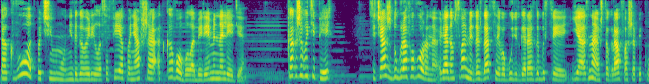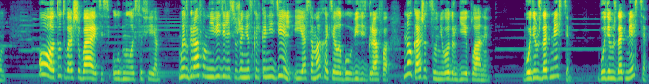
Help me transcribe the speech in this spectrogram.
«Так вот почему», – не договорила София, понявшая, от кого была беременна леди. «Как же вы теперь?» «Сейчас жду графа Ворона. Рядом с вами дождаться его будет гораздо быстрее. Я знаю, что граф ваш опекун». «О, тут вы ошибаетесь», – улыбнулась София. Мы с графом не виделись уже несколько недель, и я сама хотела бы увидеть графа, но, кажется, у него другие планы. Будем ждать вместе. Будем ждать вместе?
